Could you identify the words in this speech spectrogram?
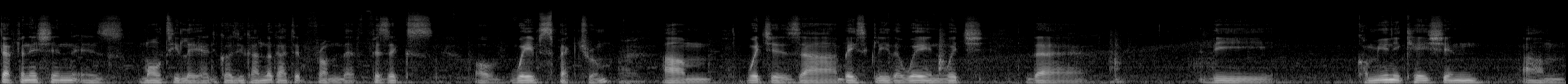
definition is multi-layered because you can look at it from the physics of wave spectrum, right. um, which is uh, basically the way in which the the communication um,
